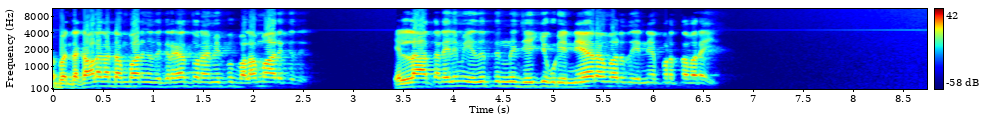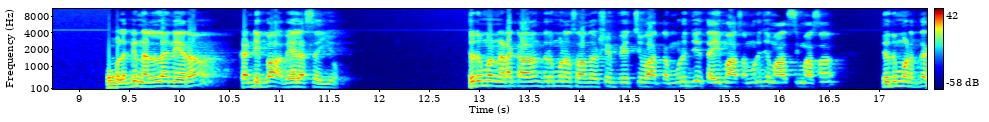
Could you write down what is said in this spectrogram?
அப்ப இந்த காலகட்டம் பாருங்க இந்த கிரகத்தோட அமைப்பு பலமா இருக்குது. எல்லா தடையிலுமே எதிர்த்து நின்று ஜெயிக்கக்கூடிய நேரம் வருது என்னை பொறுத்தவரை. உங்களுக்கு நல்ல நேரம் கண்டிப்பா வேலை செய்யும். திருமணம் நடக்காதான் திருமணம் சார்ந்த விஷயம் பேச்சுவார்த்தை முடிஞ்சு தை மாசம் முடிஞ்சு மாசி மாசம் திருமணத்தை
